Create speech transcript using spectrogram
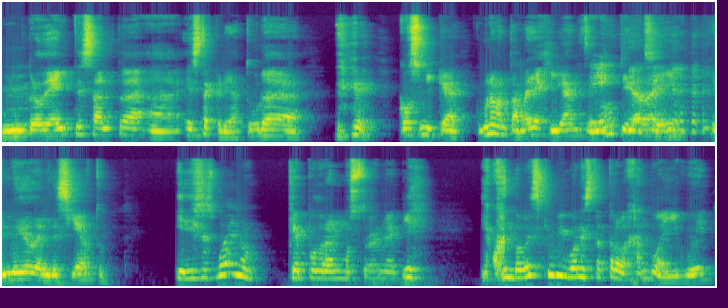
Mm, Pero de ahí te salta a esta criatura cósmica, como una mantarraya gigante, ¿no? Tirada ahí en medio del desierto. Y dices, bueno, ¿qué podrán mostrarme aquí? Y cuando ves que Obi-Wan está trabajando ahí, güey,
